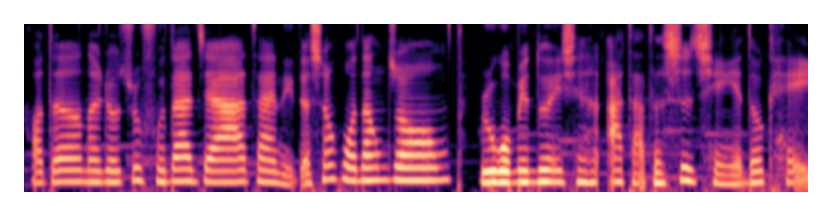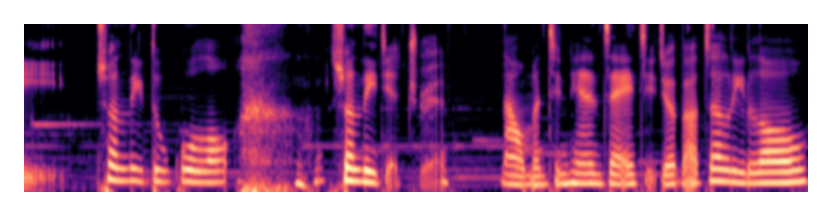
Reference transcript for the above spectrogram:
好的，那就祝福大家在你的生活当中，如果面对一些很阿杂的事情，也都可以顺利度过喽，顺利解决。那我们今天这一集就到这里喽。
